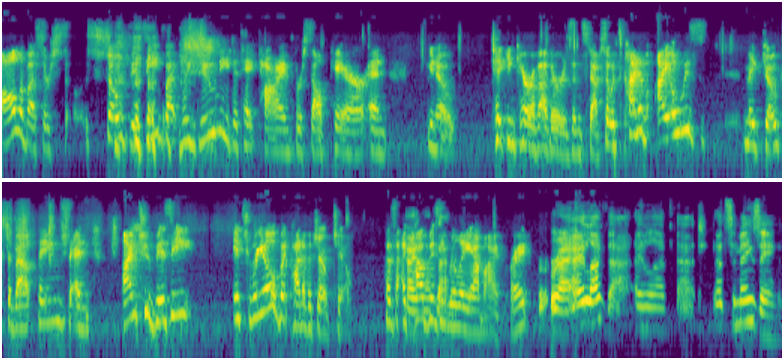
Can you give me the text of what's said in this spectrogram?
all of us are so, so busy, but we do need to take time for self care and you know taking care of others and stuff. So it's kind of I always make jokes about things, and I'm too busy. It's real, but kind of a joke too. Because like, how busy that. really am I, right? Right. I love that. I love that. That's amazing.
